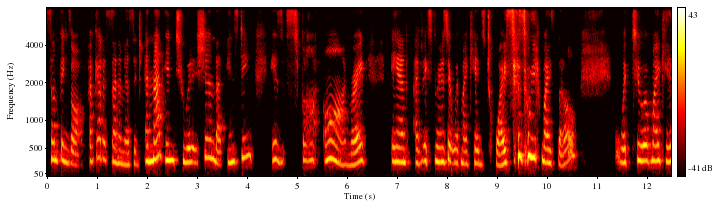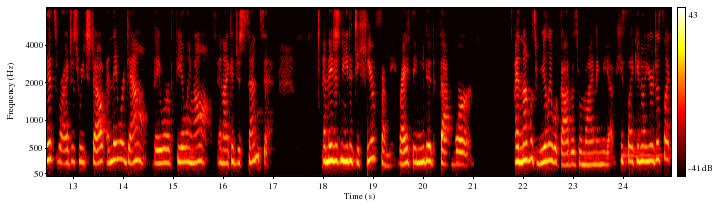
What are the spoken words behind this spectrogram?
something's off. I've got to send a message. And that intuition, that instinct is spot on, right? And I've experienced it with my kids twice this week myself with two of my kids where I just reached out and they were down. They were feeling off and I could just sense it. And they just needed to hear from me, right? They needed that word. And that was really what God was reminding me of. He's like, you know, you're just like,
